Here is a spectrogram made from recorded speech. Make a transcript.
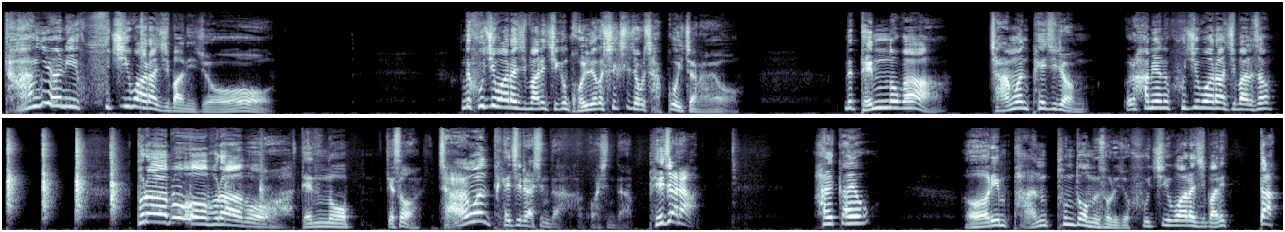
당연히 후지와라 집안이죠. 근데 후지와라 집안이 지금 권력을 실질적으로 잡고 있잖아요. 근데 덴노가 장원 폐지령을 하면 후지와라 집안에서 브라보 브라보 덴노 께서 장원 폐지를 하신다 하신다 폐자라 할까요? 어린 반푼도 없는 소리죠. 후지와라 집안이 딱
